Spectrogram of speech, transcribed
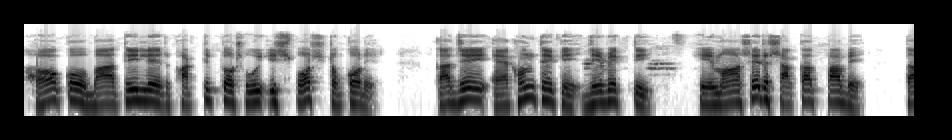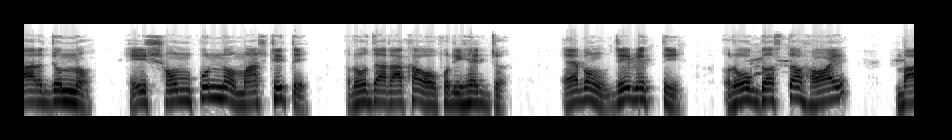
হক ও বাতিলের পার্থক্য সুস্পষ্ট করে। কাজেই এখন থেকে যে ব্যক্তি এ মাসের সাক্ষাৎ পাবে, তার জন্য এই সম্পূর্ণ মাসটিতে রোজা রাখা অপরিহার্য এবং যে ব্যক্তি রোগগ্রস্ত হয় বা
